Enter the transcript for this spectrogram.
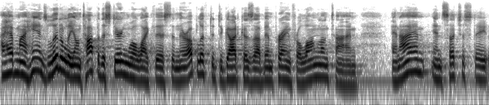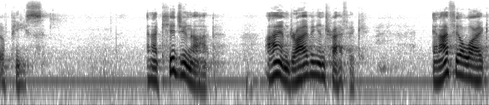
I have my hands literally on top of the steering wheel like this, and they're uplifted to God because I've been praying for a long, long time. And I am in such a state of peace. And I kid you not, I am driving in traffic, and I feel like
